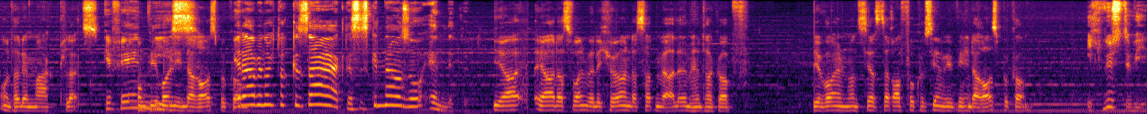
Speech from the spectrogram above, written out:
unter dem Marktplatz. Effendis. Und wir wollen ihn da Wir rausbekommen. haben euch doch gesagt, dass es genau so endet. Ja, ja, das wollen wir nicht hören, das hatten wir alle im Hinterkopf. Wir wollen uns jetzt darauf fokussieren, wie wir ihn da rausbekommen. Ich wüsste wie.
